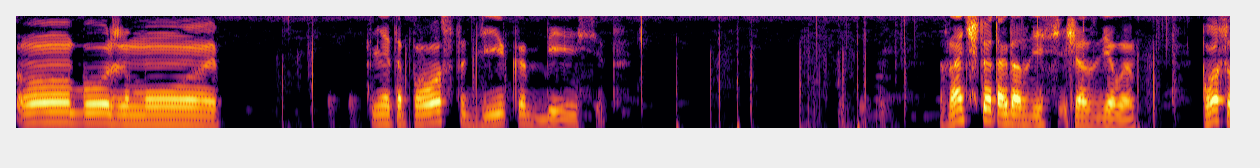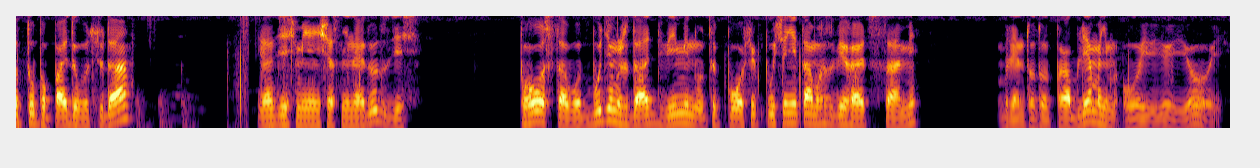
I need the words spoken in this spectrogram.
О, боже мой. Мне это просто дико бесит. Знаете, что я тогда здесь сейчас сделаю? Просто тупо пойду вот сюда. Я надеюсь, меня сейчас не найдут здесь. Просто вот будем ждать две минуты, пофиг, пусть они там разбираются сами. Блин, тут вот проблема не... Ой-ой-ой.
